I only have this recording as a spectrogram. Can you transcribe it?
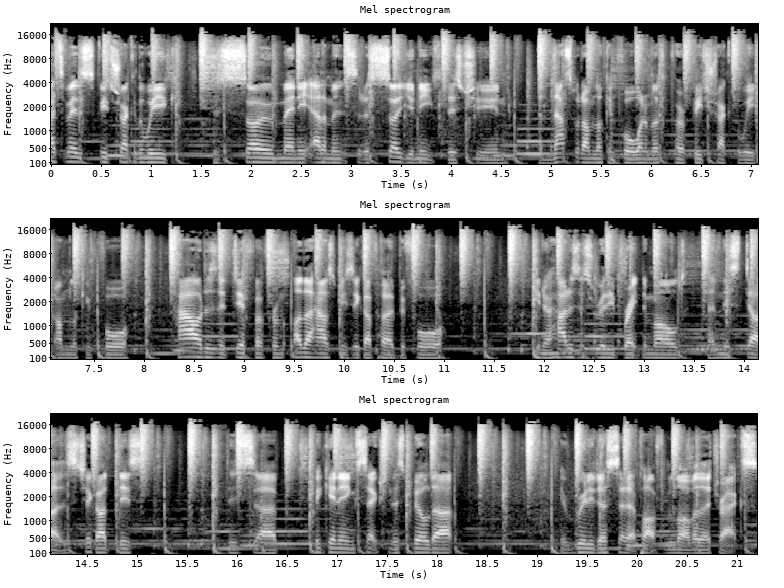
Had to make this feature track of the week. There's so many elements that are so unique to this tune, and that's what I'm looking for when I'm looking for a feature track of the week. I'm looking for how does it differ from other house music I've heard before? You know, how does this really break the mold? And this does. Check out this this uh, beginning section, this build up. It really does set it apart from a lot of other tracks.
